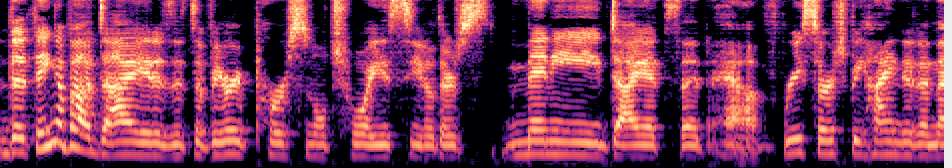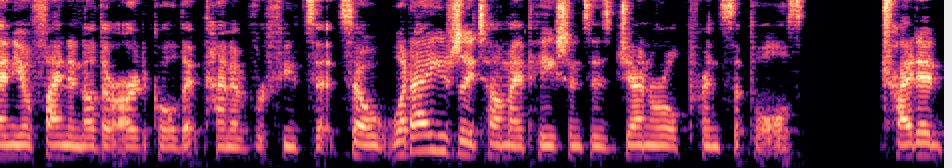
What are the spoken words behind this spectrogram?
the thing about diet is it's a very personal choice. You know, there's many diets that have research behind it, and then you'll find another article that kind of refutes it. So what I usually tell my patients is general principles. Try to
